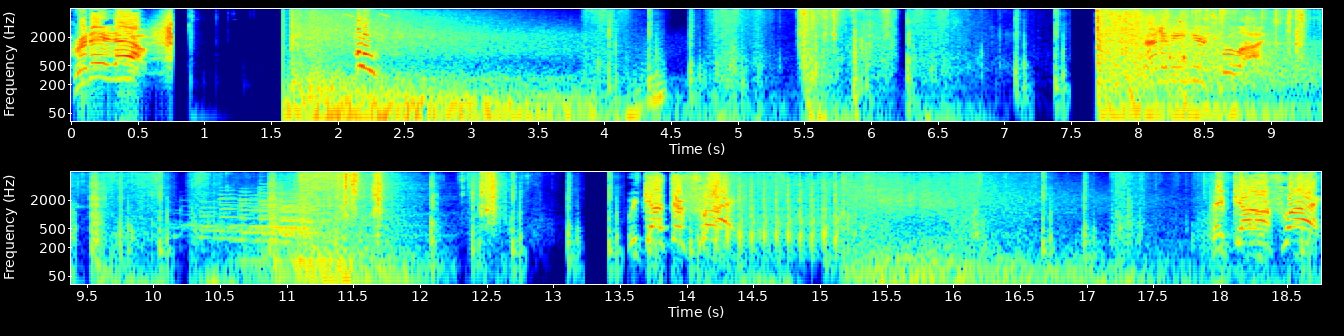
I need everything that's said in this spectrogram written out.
Grenade out! Move! Enemy neutralized. We got their flag! They've got our flag!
